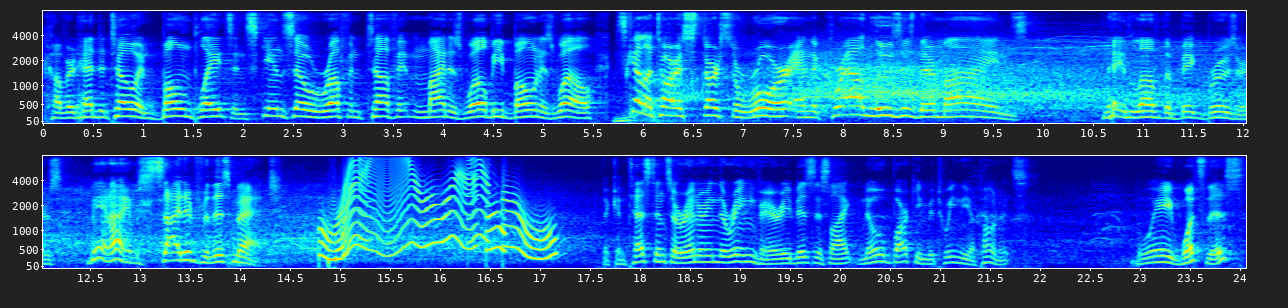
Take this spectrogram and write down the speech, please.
Covered head to toe in bone plates and skin so rough and tough it might as well be bone as well, Skeletaurus starts to roar and the crowd loses their minds. They love the big bruisers. Man, I am excited for this match. The contestants are entering the ring very businesslike, no barking between the opponents. Wait, what's this?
